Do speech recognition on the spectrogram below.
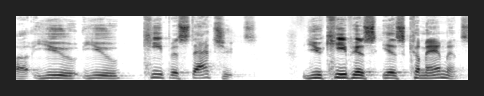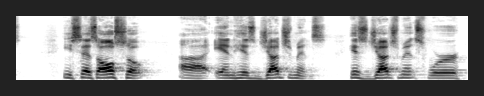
Uh, you, you keep his statutes. You keep his, his commandments. He says also uh, in his judgments, his judgments were,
